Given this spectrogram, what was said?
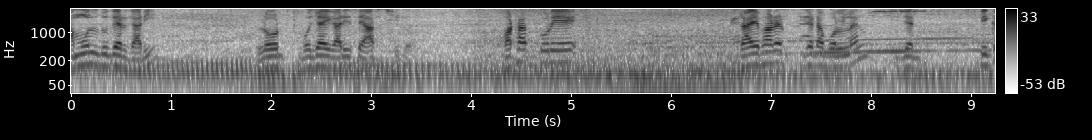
আমুল দুধের গাড়ি, লোড বোঝাই গাড়ি সে আসছিল। হঠাৎ করে ড্রাইভারের যেটা বললেন যে পিক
